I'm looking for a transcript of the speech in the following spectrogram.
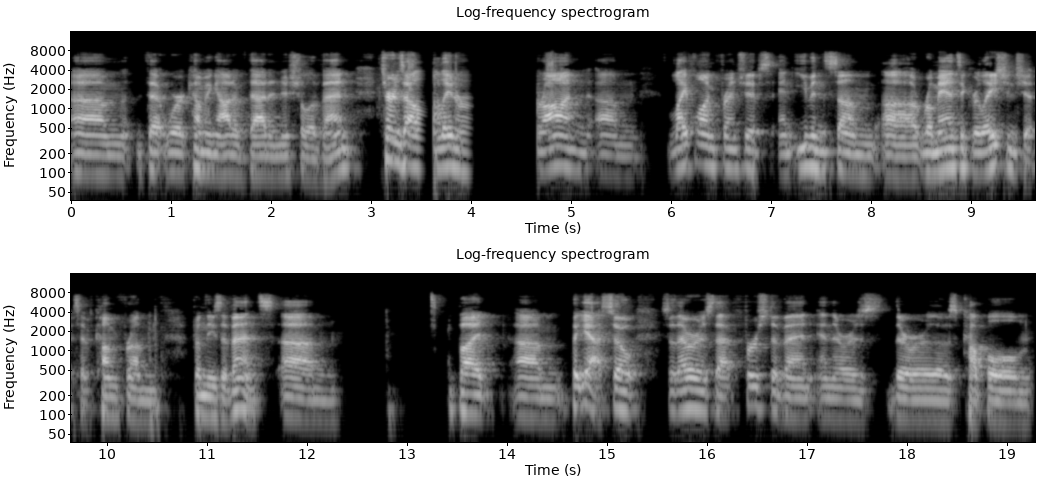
um, that were coming out of that initial event. Turns out later on, um, lifelong friendships and even some uh, romantic relationships have come from from these events. Um, but um, but yeah, so so there was that first event, and there was there were those couple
